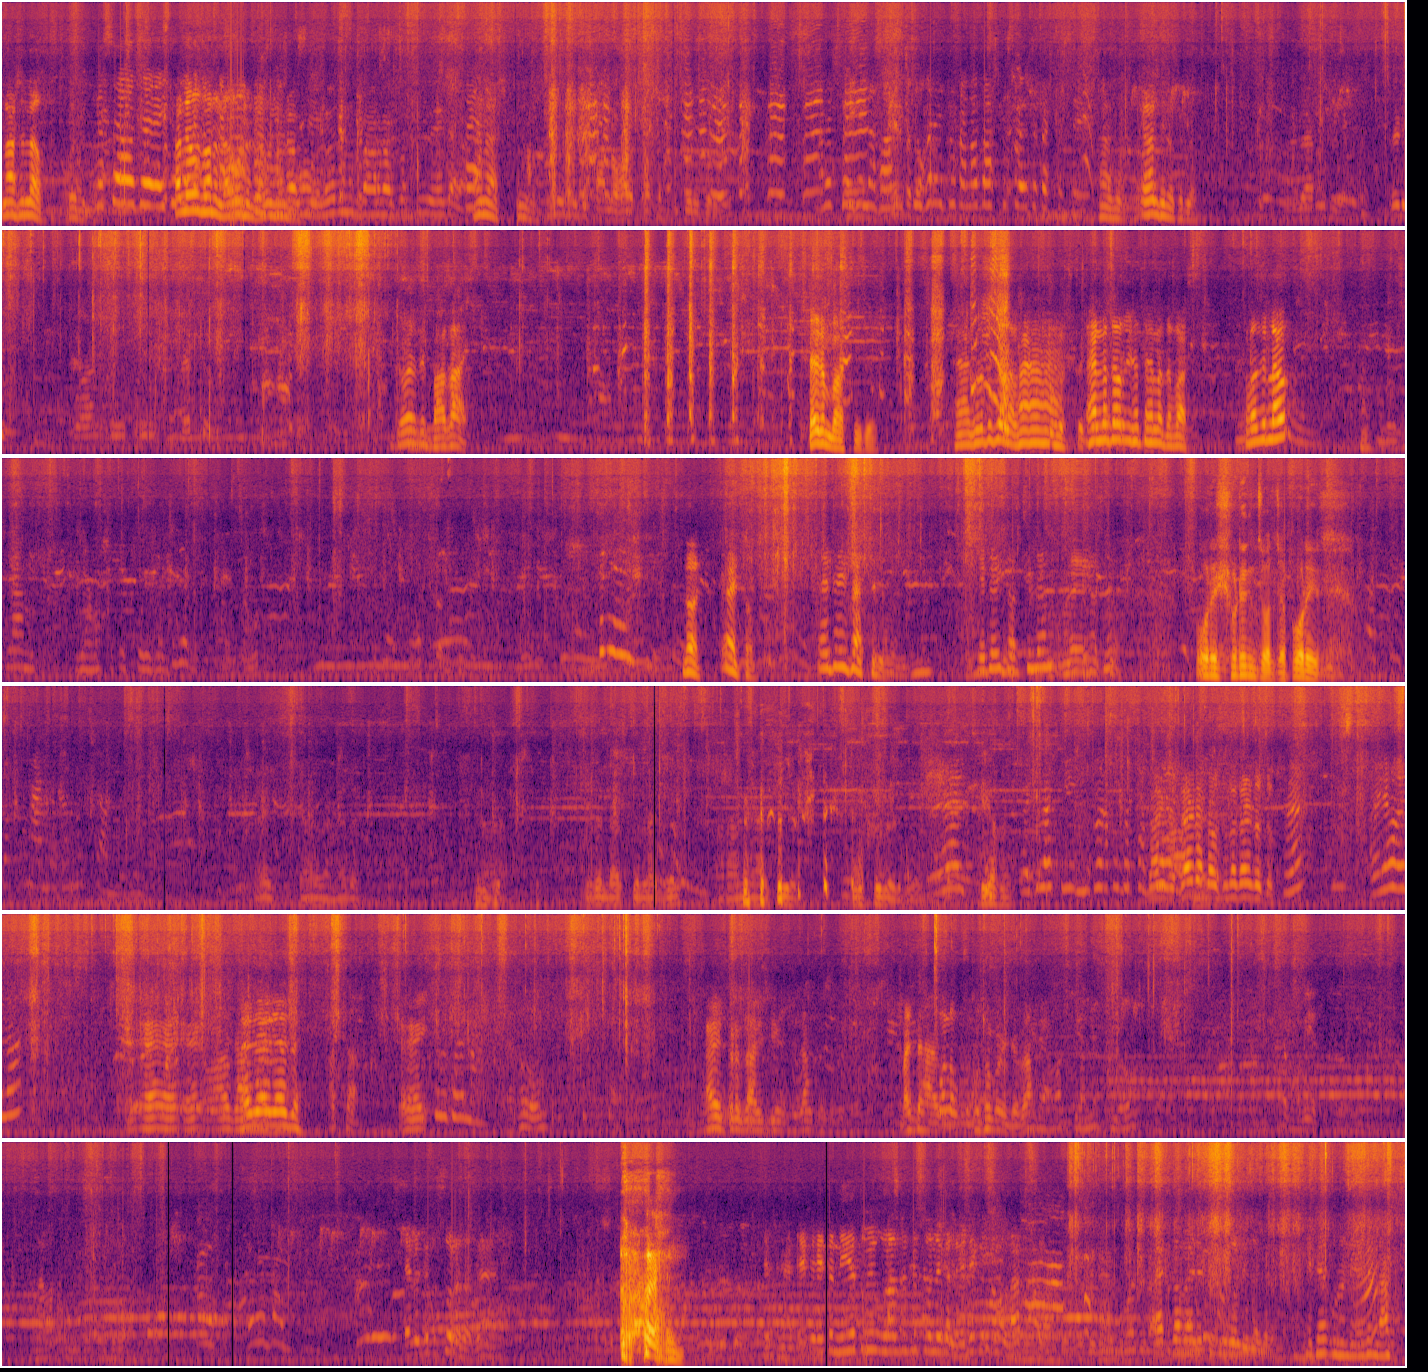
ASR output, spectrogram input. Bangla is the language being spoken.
না আসলে দিলাম। তাহলে ও ধরে না ও ধরে না, ও ধরে না। হ্যাঁ। হ্যাঁ হ্যাঁ এখান থেকে চলে বাজায়। সেরকম বাস হ্যাঁ ঘুরে তো চলাম হ্যাঁ হ্যাঁ হ্যাঁ। হেলা দাও সাথে হেলা দাও বাস। তোলা দিলাও গুড এই তো এটাই চাচ্ছিলাম এটাই চাচ্ছিলাম হয়ে গেছে পরের শুটিং চলছে পরের দাও এই তোর দাই দেখা কোথাও করে গেছা এগুলো কিন্তু চলে যাবে, হ্যাঁ। এটা- এটা নিয়ে তুমি উড়াল দিকে চলে গেলে এটা কিন্তু আমার একদম এটা তুমি উড়াল দিকে এটা উড়াল এটা last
